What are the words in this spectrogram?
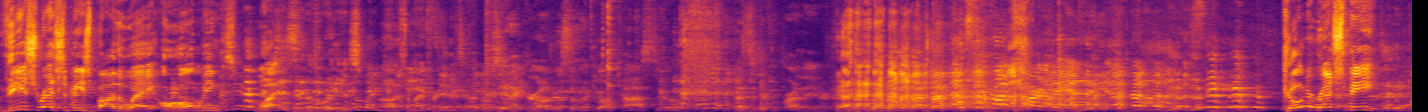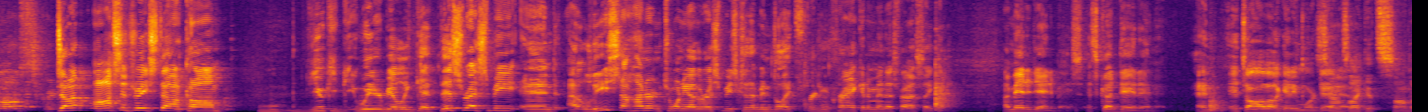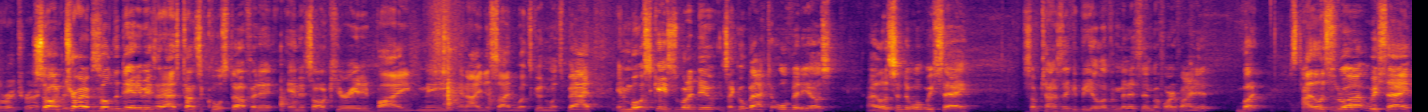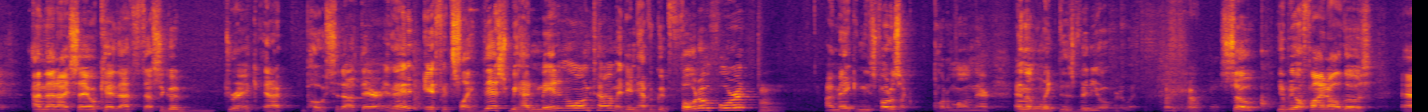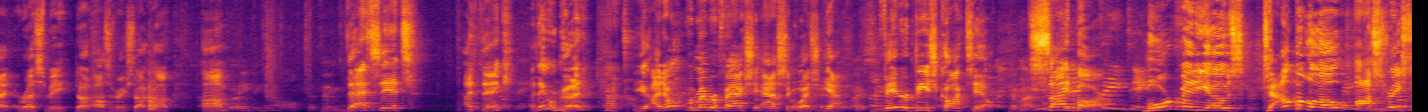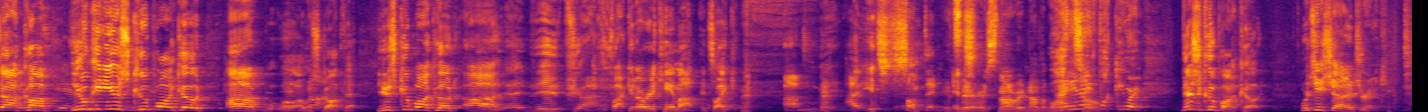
These recipes, by the way, are all being what? Make another one of these. It's in my fridge. I've seen a girl dressed up in a goat costume. That's a different part of the internet. Front part, Dan. Go to recipe Does it involve script? awesomeDrinks.com. You could we'll be able to get this recipe and at least 120 other recipes because I've been like freaking cranking them in as fast as I can. I made a database. It's got data in it, and it's all about getting more data. Sounds it. like it's on the right track. So I'm trying to build a database that has tons of cool stuff in it, and it's all curated by me, and I decide what's good and what's bad. In most cases, what I do is I go back to old videos, I listen to what we say. Sometimes they could be 11 minutes in before I find it, but I listen to what we say, and then I say, okay, that's that's a good drink, and I post it out there. And then if it's like this, we hadn't made it in a long time, I didn't have a good photo for it. I'm making these photos, I put them on there, and then link this video over to it. There you go. So you'll be able to find all those at recipe.awesomedrinks.com. Um, that's it. I think. I think we're good. Yeah, I don't remember if I actually asked the question. Yeah. Favorite beach cocktail. Sidebar. More videos down below. AwesomeDrinks.com. You can use coupon code. Uh, well, I'm going to stop that. Use coupon code. Uh, the, fuck, it already came up. It's like, um, I, it's something. It's, there. It's not written on the board. Why did so I fucking write? There's a coupon code. We're teaching you how to drink.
